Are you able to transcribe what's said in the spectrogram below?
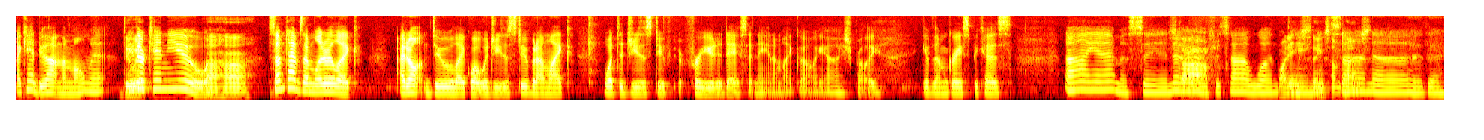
I can't do that in the moment. Do Neither it. can you. Uh huh. Sometimes I'm literally like, I don't do like what would Jesus do, but I'm like, what did Jesus do for you today, Sydney? And I'm like, oh yeah, I should probably give them grace because I am a sinner. Stop. If it's not one Why do you thing, sing it's sometimes? another.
